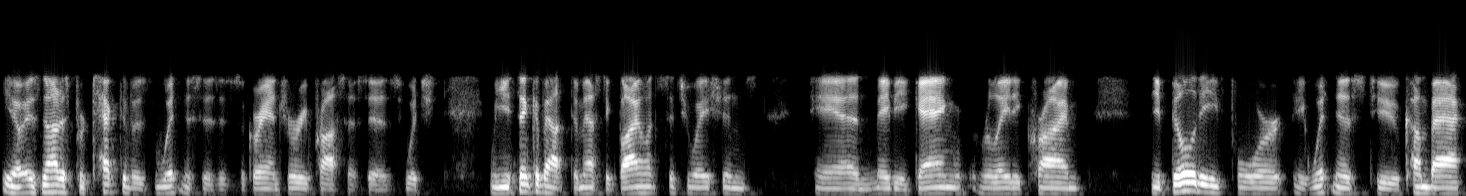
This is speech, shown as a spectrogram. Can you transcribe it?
you know is not as protective as witnesses as the grand jury process is. Which, when you think about domestic violence situations and maybe gang-related crime, the ability for a witness to come back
